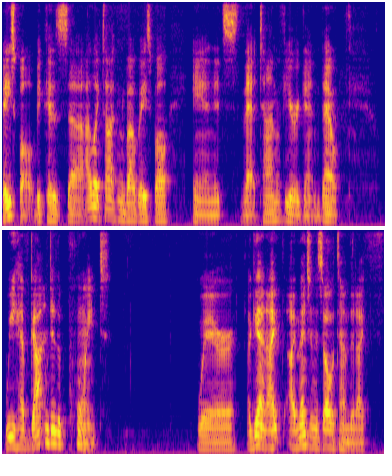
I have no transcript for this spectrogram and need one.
baseball, because uh, I like talking about baseball and it's that time of year again. Now, we have gotten to the point where, again, I, I mention this all the time that I f-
